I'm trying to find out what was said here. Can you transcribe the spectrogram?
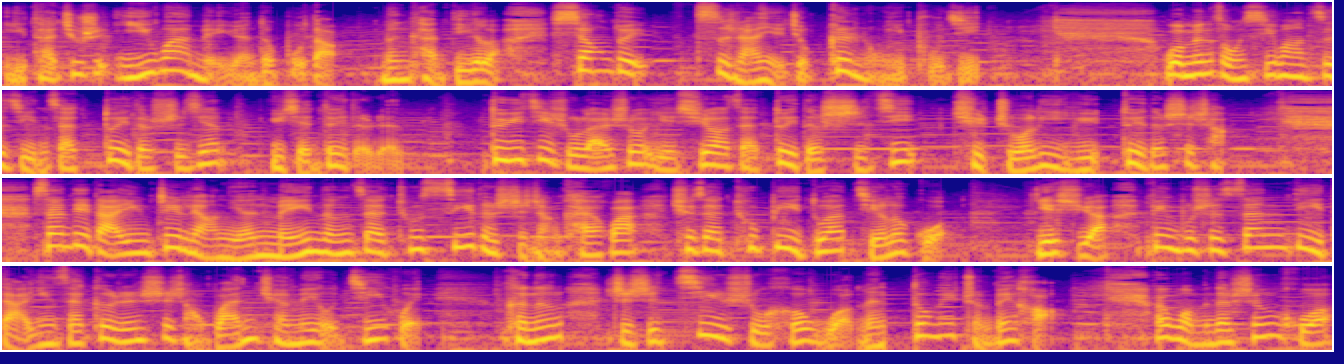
一台，就是一万美元都不到，门槛低了，相对自然也就更容易普及。我们总希望自己在对的时间遇见对的人。对于技术来说，也需要在对的时机去着力于对的市场。3D 打印这两年没能在 To C 的市场开花，却在 To B 端结了果。也许啊，并不是 3D 打印在个人市场完全没有机会，可能只是技术和我们都没准备好。而我们的生活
